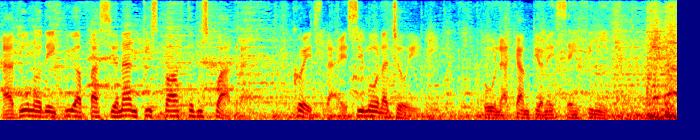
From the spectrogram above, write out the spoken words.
ad uno dei più appassionanti sport di squadra. Questa è Simona Gioini, una campionessa infinita.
